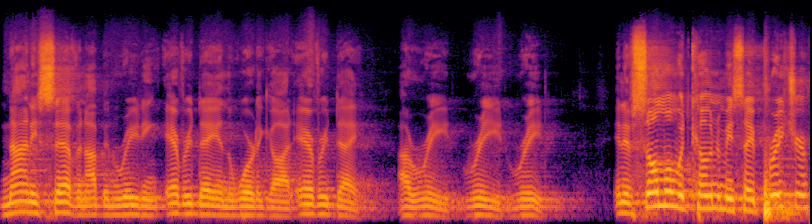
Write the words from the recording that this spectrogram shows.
97, I've been reading every day in the Word of God. Every day I read, read, read. And if someone would come to me and say, Preacher,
